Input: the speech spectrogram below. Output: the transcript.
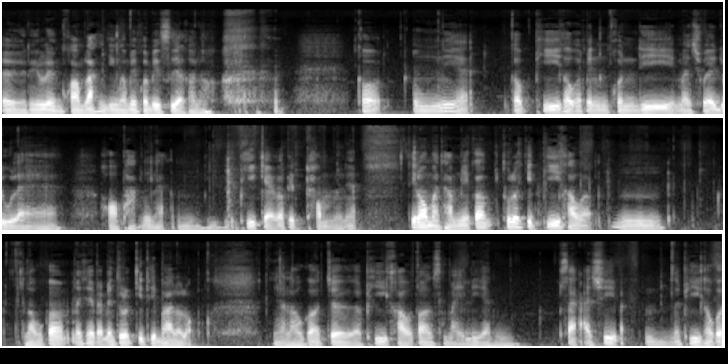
เออในเรื่องความรักจริงเราไม่ควรไปเสือกเขาเนาะก็ เนี่ยก็พี่เขาก็เป็นคนที่มาช่วยดูแลหอพักนี่แหละพี่พี่แกก็เป็นทอมเลยเนี่ย ที่เรามาทำเนี่ยก็ธุรกิจพี่เขาอะอืมเราก็ไม่ใช่แบบเป็นธุรกิจที่บ้านเราหรอก เนี่ย เราก็เจอพี่เขาตอนสมัยเรียนสายอาชีพอะแล้วพี่เขาก็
